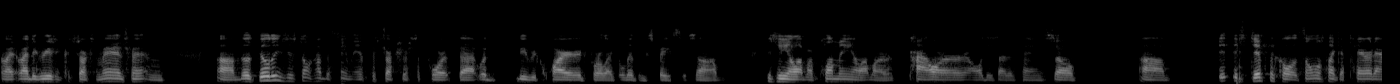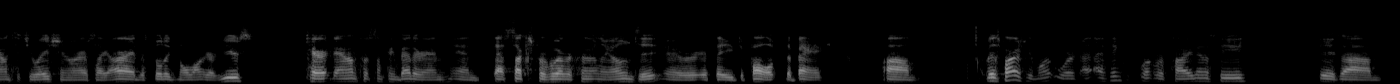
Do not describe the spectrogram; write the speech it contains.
my, my degree is in construction management, and um, those buildings just don't have the same infrastructure support that would be required for like living spaces. Um, you see a lot more plumbing, a lot more power, all these other things. So um, it's difficult. It's almost like a tear down situation where it's like, all right, this building's no longer of use. Tear it down, put something better in, and that sucks for whoever currently owns it, or if they default the bank. Um, but as far as remote work, I, I think what we're probably going to see is um,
